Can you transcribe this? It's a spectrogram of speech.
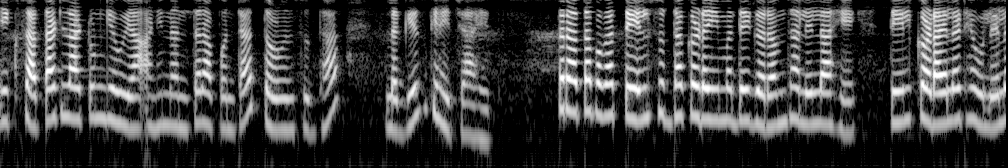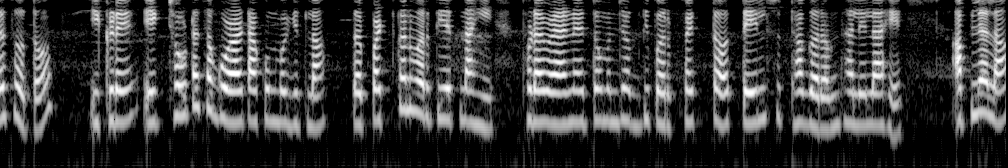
एक सात आठ लाटून घेऊया आणि नंतर आपण त्या तळूनसुद्धा लगेच घ्यायच्या आहेत. तर आता बघा तेलसुद्धा कढईमध्ये गरम झालेलं आहे. तेल कडायला ठेवलेलंच होतं. इकडे एक छोटासा गोळा टाकून बघितला तर पटकन वरती येत नाही. थोड्या वेळाने येतो म्हणजे अगदी परफेक्ट तेलसुद्धा गरम झालेलं आहे. आपल्याला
